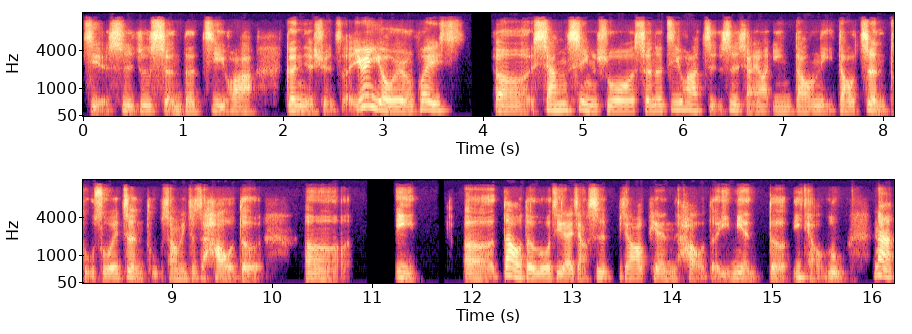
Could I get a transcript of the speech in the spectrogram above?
解释，就是神的计划跟你的选择，因为有人会。呃，相信说神的计划只是想要引导你到正途，所谓正途上面就是好的，呃，以呃道德逻辑来讲是比较偏好的一面的一条路。那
